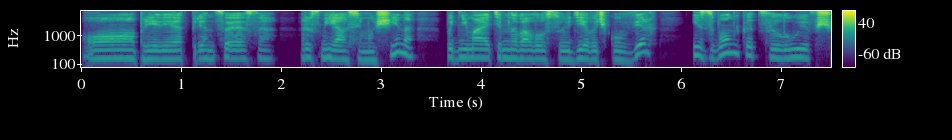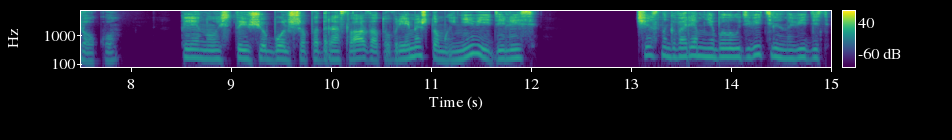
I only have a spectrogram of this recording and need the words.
«О, привет, принцесса!» — рассмеялся мужчина, поднимая темноволосую девочку вверх и звонко целуя в щеку. «Клянусь, ты еще больше подросла за то время, что мы не виделись». Честно говоря, мне было удивительно видеть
